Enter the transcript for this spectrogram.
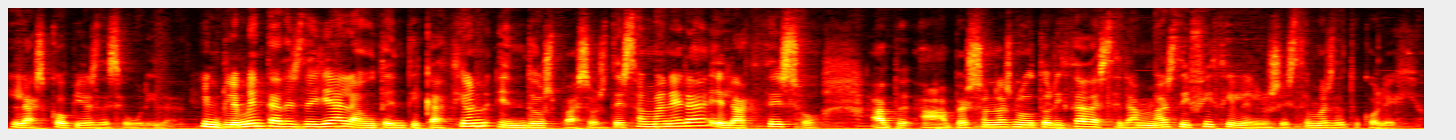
las copias de seguridad. Implementa desde ya la autenticación en dos pasos. De esa manera el acceso a, personas no autorizadas será más difícil en los sistemas de tu colegio.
